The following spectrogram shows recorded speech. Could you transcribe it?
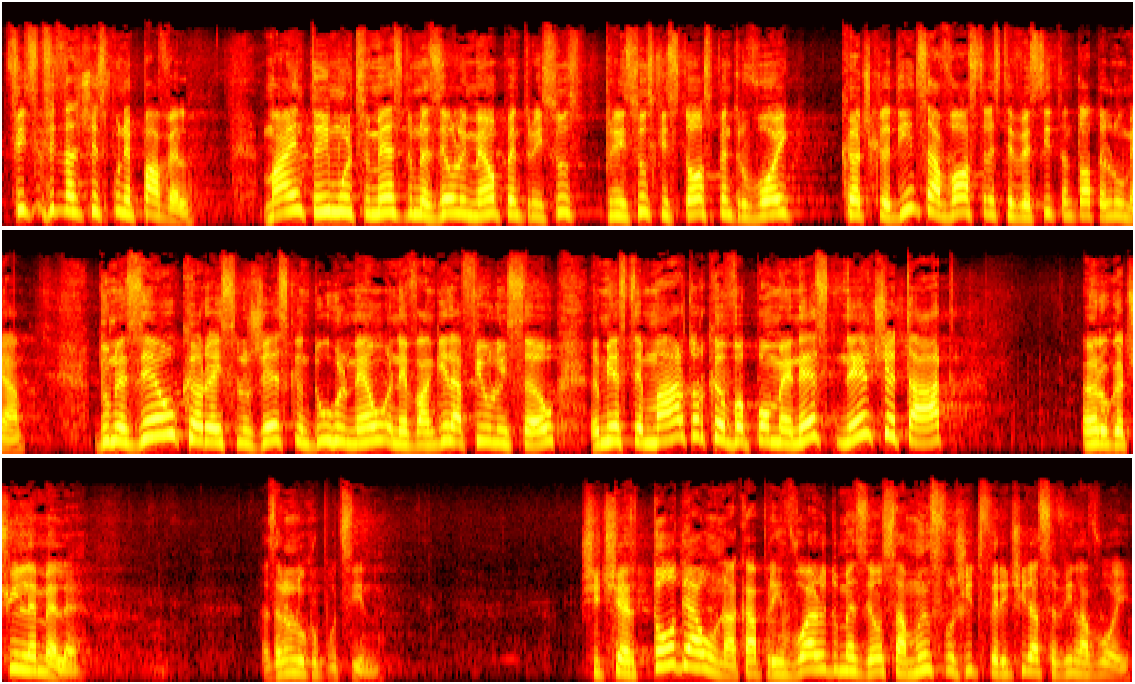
Fiți, fiți ce spune Pavel. Mai întâi mulțumesc Dumnezeului meu pentru Isus, prin Isus Hristos pentru voi, căci credința voastră este vestită în toată lumea. Dumnezeu căruia îi slujesc în Duhul meu, în Evanghelia Fiului Său, îmi este martor că vă pomenesc neîncetat în rugăciunile mele. Asta nu un lucru puțin. Și cer totdeauna ca prin voia lui Dumnezeu să am în sfârșit fericirea să vin la voi.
